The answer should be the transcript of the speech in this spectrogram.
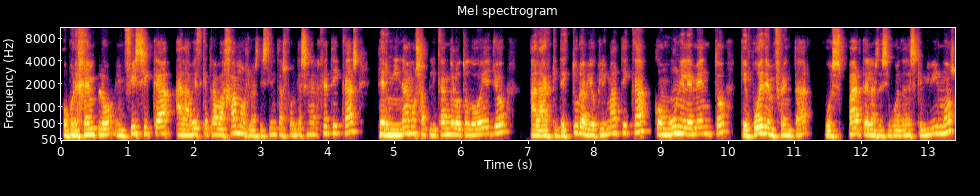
O por ejemplo, en física, a la vez que trabajamos las distintas fuentes energéticas, terminamos aplicándolo todo ello a la arquitectura bioclimática como un elemento que puede enfrentar pues parte de las desigualdades que vivimos,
